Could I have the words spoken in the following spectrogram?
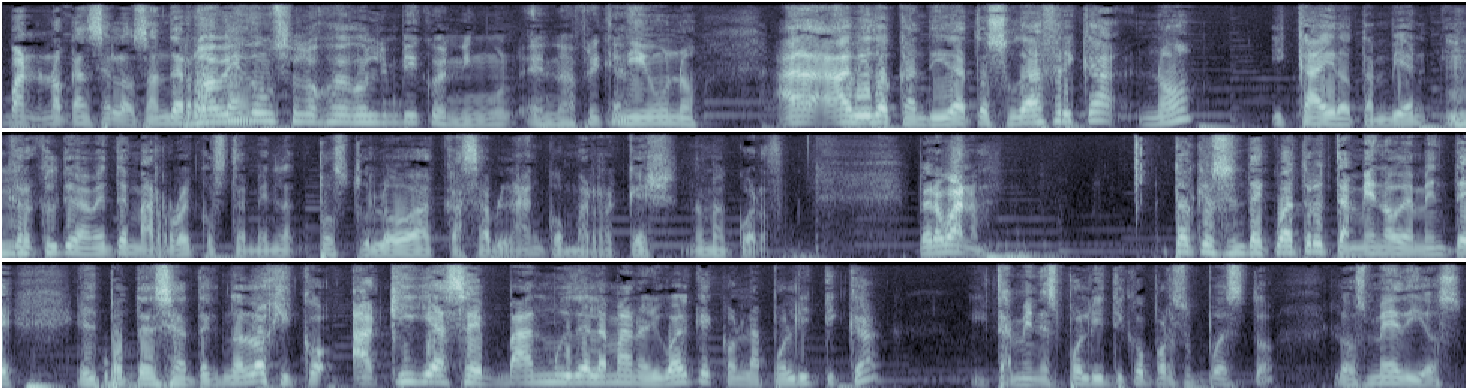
Bueno, no cancelados, han ¿No ha derrotado. habido un solo juego olímpico en ningún en África? Ni uno. Ha, ha habido candidatos Sudáfrica, ¿no? Y Cairo también. Y creo que últimamente Marruecos también postuló a Casablanca o Marrakech, no me acuerdo. Pero bueno, Tokio 64 y también obviamente el potencial tecnológico. Aquí ya se van muy de la mano, igual que con la política, y también es político por supuesto, los medios.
